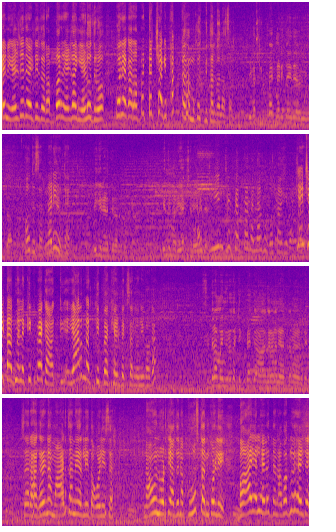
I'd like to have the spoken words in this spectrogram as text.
ಏನು ಹೇಳ್ದಿದ್ದು ಹೇಳ್ತಿದ್ದು ರಬ್ಬರ್ ಹೇಳ್ದಂಗೆ ಹೇಳಿದ್ರು. ಕೊನೆಗೆ ಆ ರಬ್ಬರ್ ಟಚ್ ಆಗಿ ಪಕ್ಕ ಮುಗಿಸ್ ಬಿತ್ತಲ್ವಲ್ಲ ಸರ್? ಈಗ ಕಿಕ್ ಬ್ಯಾಕ್ ನಡೀತಾ ಇದೆ ಅವ್ರ ವಿರುದ್ಧ. ಹೌದು ಸರ್ ನಡೆಯುತ್ತೆ ಈಗ ಹೇಳ್ತೀರಾ ಅದ್ರ ಬಗ್ಗೆ? ಏನು ನಿಮ್ಮ ರಿಯಾಕ್ಷನ್ ಏನಿದೆ? ಕ್ಲೀನ್ ಚಿಟ್ ಅಂತ ಎಲ್ಲರಿಗೂ ಗೊತ್ತಾಗಿದೆ. ಕ್ಲೀನ್ ಚಿಟ್ ಆದಮೇಲೆ ಕಿಕ್ ಬ್ಯಾಕ್ ಯಾರ ಮೇಲೆ ಕಿಕ್ ಬ್ಯಾಕ್ ಹೇಳ್ಬೇಕು ಸರ್ ನಾನು ಇವಾಗ? ಸಿದ್ದರಾಮಯ್ಯ ವಿರುದ್ಧ ಕಿಕ್ ಬ್ಯಾಕ್ ಹಗರಣ ಹೇಳ್ತಾನೆ ಹೇಳ್ತಿರ್ತಾರೆ ಸರ್ ಹಗರಣ ಮಾಡ್ತಾನೆ ಇರಲಿ ತಗೊಳ್ಳಿ ಸರ್. ನಾವು ನೋಡ್ತೀವಿ ಅದನ್ನ ಪ್ರೂಫ್ ತಂದ್ಕೊಳ್ಳಿ. ಬಾಯಲ್ಲಿ ಹೇಳಕ್ಕೆ ನಾನು ಅವಾಗಲೂ ಹೇಳಿದೆ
